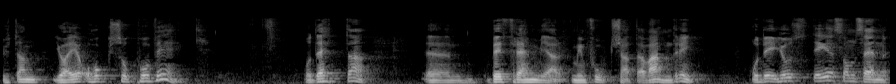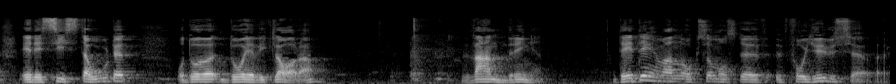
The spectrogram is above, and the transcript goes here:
Utan jag är också på väg. Och detta eh, befrämjar min fortsatta vandring. Och det är just det som sen är det sista ordet. Och då, då är vi klara. Vandringen. Det är det man också måste få ljus över.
